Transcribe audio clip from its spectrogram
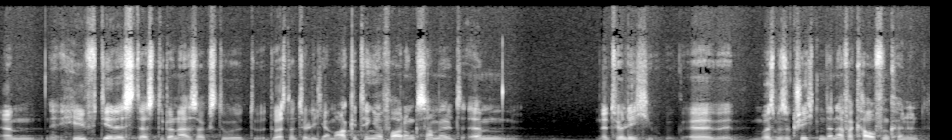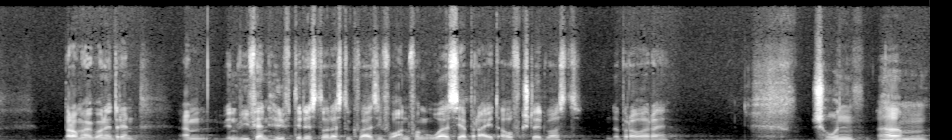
Ähm, hilft dir das, dass du dann auch sagst, du, du, du hast natürlich auch Marketing-Erfahrung gesammelt. Ähm, natürlich äh, muss man so Geschichten dann auch verkaufen können. Brauchen wir ja gar nicht drin. Ähm, inwiefern hilft dir das da, dass du quasi vor Anfang an sehr breit aufgestellt warst in der Brauerei? Schon. Ähm,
